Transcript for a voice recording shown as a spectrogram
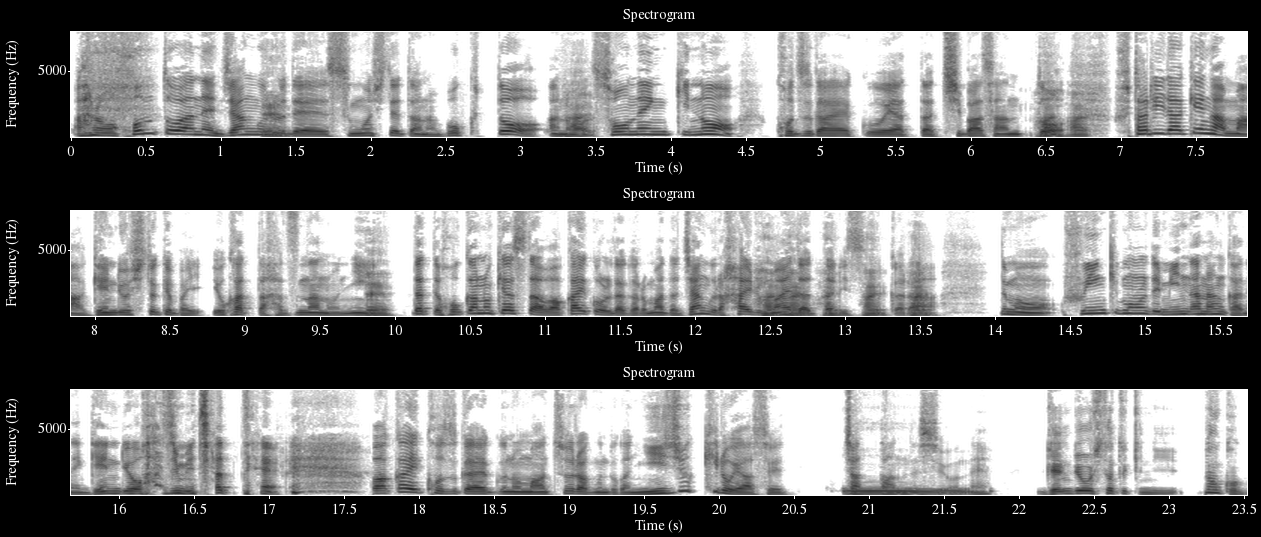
あの本当はねジャングルで過ごしてたのは僕とあの、はい。壮年期の小塚役をやった千葉さんと、はいはい。2人だけがまあ減量しとけばよかったはずなのに、ええ。だって他のキャスターは若い頃だからまだジャングル入る前だったりするからでも雰囲気ものでみんななんかね減量始めちゃって若い小塚役の松浦君とか20キロ痩せちゃったんですよね。減量した時になんか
